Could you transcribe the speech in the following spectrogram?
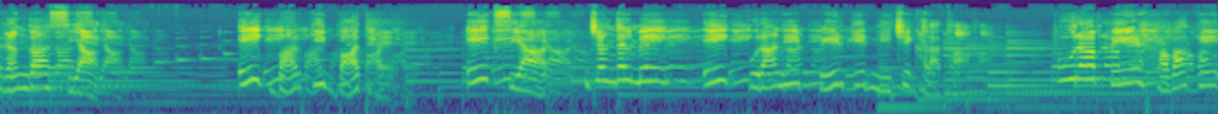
रंगा सियार। एक बार की बात है। एक सियार जंगल में एक पुराने पेड़ के नीचे खड़ा था। पूरा पेड़ हवा के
